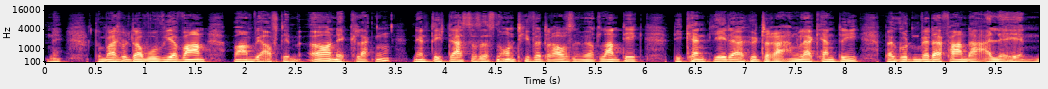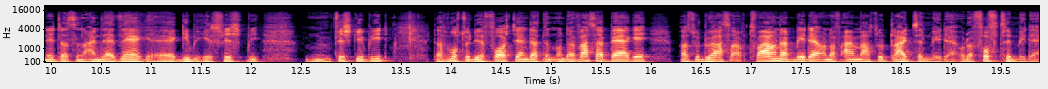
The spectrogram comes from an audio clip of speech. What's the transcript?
Ne? Zum Beispiel da, wo wir waren, waren wir auf dem Örneklacken, nennt sich das, das ist eine Untiefe draußen im Atlantik, die kennt jeder Hydra-Angler, kennt die, bei gutem Wetter fahren da alle hin. Ne? Das ist ein sehr, sehr äh, giebiges Fischgebiet, Fischgebiet. Das musst du dir vorstellen, das sind Unterwasserberge, was du, du hast auf 200 Meter und auf einmal hast du 13 Meter oder 15 Meter.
